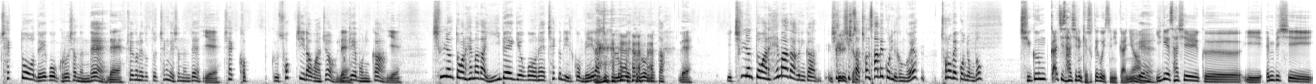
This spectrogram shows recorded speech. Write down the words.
책도 내고 그러셨는데 네. 최근에도 또 책 내셨는데 예. 책겁그 속지라고 하죠. 네. 여기에 보니까 예. 7년 동안 해마다 200여 권의 책을 읽고 매일 아침 블로그에 글을 올렸다. 네. 이 7년 동안 해마다 그러니까 7, 그렇죠. 14, 1,400권 읽은 거예요? 1,500권 정도? 지금까지 사실은 계속되고 있으니까요. 예. 이게 사실 그 이 MBC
